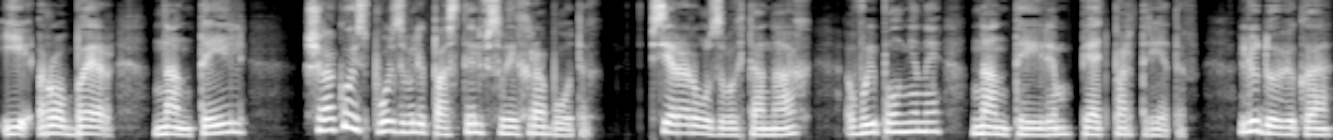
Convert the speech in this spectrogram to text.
и Робер Нантейль широко использовали пастель в своих работах. В серо-розовых тонах выполнены Нантейлем пять портретов. Людовика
